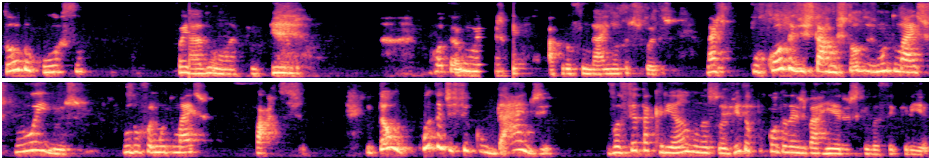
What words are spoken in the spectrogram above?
todo o curso foi dado ontem. Faltam aprofundar em outras coisas. Mas por conta de estarmos todos muito mais fluidos, tudo foi muito mais fácil. Então, quanta dificuldade você está criando na sua vida por conta das barreiras que você cria,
